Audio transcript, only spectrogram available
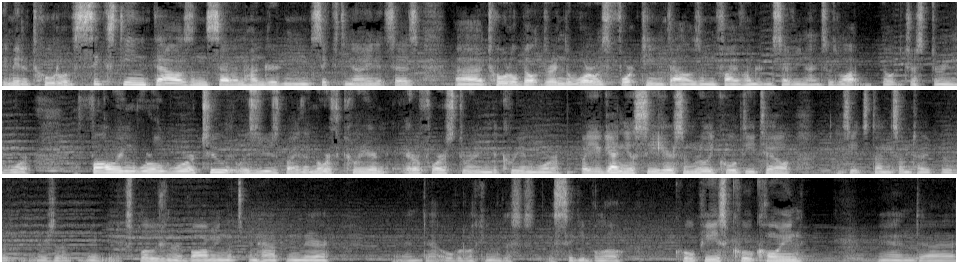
They made a total of 16,769, it says. Uh, total built during the war was 14,579, so a lot built just during the war. Following World War II, it was used by the North Korean Air Force during the Korean War. But again, you'll see here some really cool detail. You can see it's done some type of, there's a maybe an explosion or bombing that's been happening there and uh, overlooking this, the city below. Cool piece, cool coin, and uh,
